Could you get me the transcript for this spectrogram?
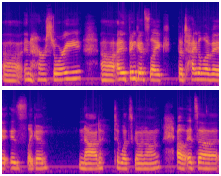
uh, in her story, uh, I think it's like the title of it is like a nod to what's going on. Oh, it's uh,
